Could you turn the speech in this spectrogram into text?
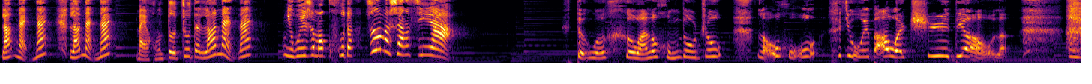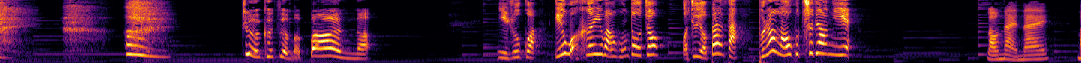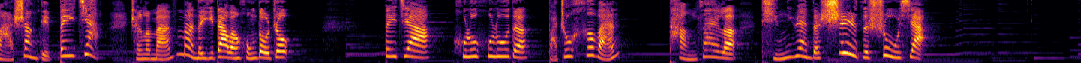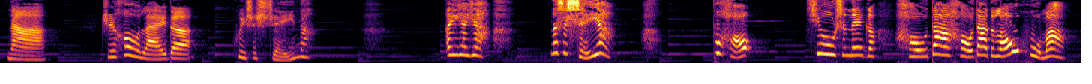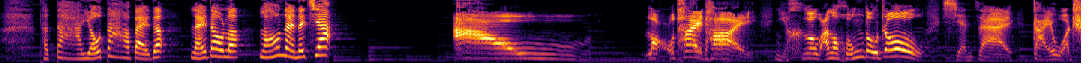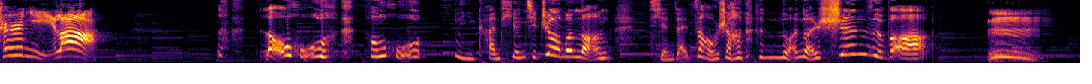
老奶奶，老奶奶，买红豆粥的老奶奶，你为什么哭得这么伤心呀？等我喝完了红豆粥，老虎就会把我吃掉了。唉，唉，这可怎么办呢？你如果给我喝一碗红豆粥，我就有办法不让老虎吃掉你。老奶奶马上给杯架盛了满满的一大碗红豆粥，杯架呼噜呼噜的把粥喝完。躺在了庭院的柿子树下。那之后来的会是谁呢？哎呀呀，那是谁呀？不好，就是那个好大好大的老虎嘛！它大摇大摆的来到了老奶奶家。嗷！老太太，你喝完了红豆粥，现在该我吃你啦！老虎，老虎，你看天气这么冷，先在灶上暖暖身子吧。嗯，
